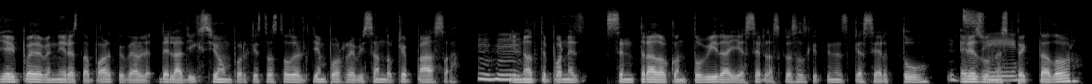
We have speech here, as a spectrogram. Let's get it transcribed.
Y ahí puede venir esta parte de, la- de la adicción porque estás todo el tiempo revisando qué pasa y no te pones centrado con tu vida y hacer las cosas que tienes que hacer tú. ¿Eres un espectador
